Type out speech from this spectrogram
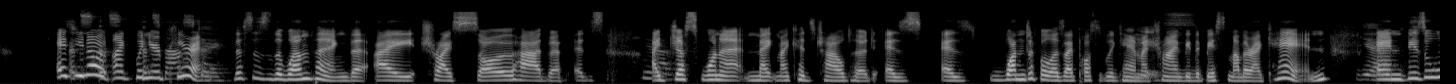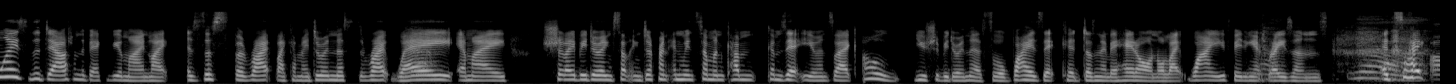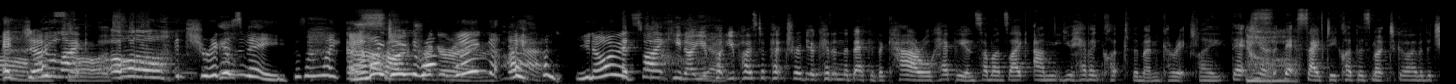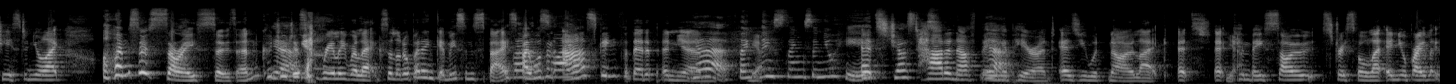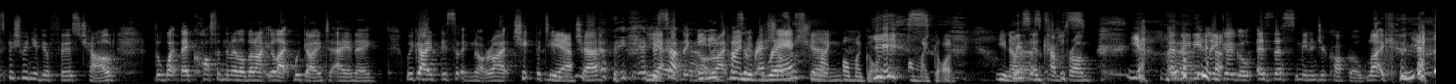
as you know like when you're a parent nasty. this is the one thing that i try so hard with it's I just want to make my kids' childhood as as wonderful as I possibly can. I try and be the best mother I can. yeah. And there's always the doubt in the back of your mind, like, is this the right? Like, am I doing this the right way? Am I? Should I be doing something different? And when someone come comes at you and it's like, oh, you should be doing this, or why is that kid doesn't have a hat on, or like, why are you feeding it Yeah. raisins? yeah. it's like- it Oh my just- You're like, oh. It triggers me because I'm like, am I so doing the right triggering. thing? I, you know, it's, It's like you know, you put you post a picture of your kid in the back of the car, all happy, and someone's like, "Um, you haven't clipped them in correctly. That that safety clip is meant to go over the chest," and you're like, "Oh, I'm so sorry, Susan. Could you just really relax a little bit and give me some space? But I wasn't like- asking for that opinion." Yeah. Think these things in your head. It's just hard enough being a parent, as you would know. Like it's it Yeah. can be so stressful, like in your brain, like especially when you have your first child. The way they cough in the middle of the night, you're like, "We're going to A and E. We're going. There's something not right. Check the temperature. Yeah. There's yeah, something not any right. kind of rash, rash, you're like, oh my god, oh Yes. oh my god, you know, Where's this it's come just- from? Yeah. Immediately Google, is this meningococcal? Like, you just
